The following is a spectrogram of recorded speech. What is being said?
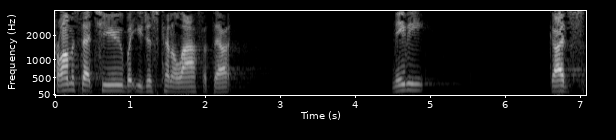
promised that to you, but you just kind of laugh at that. Maybe God's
